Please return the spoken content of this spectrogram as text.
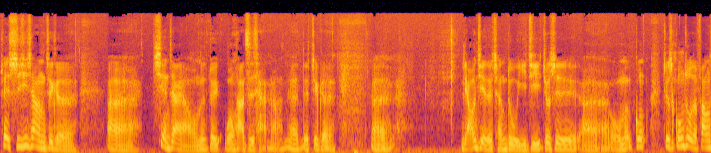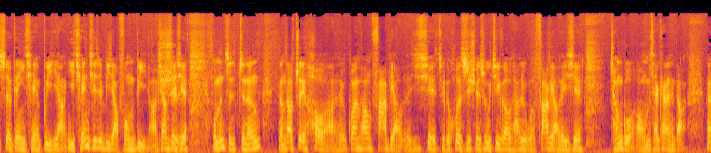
所以实际上，这个呃，现在啊，我们对文化资产啊，那的这个呃。了解的程度，以及就是呃，我们工就是工作的方式跟以前也不一样。以前其实比较封闭啊，像这些，我们只只能等到最后啊，官方发表的一些这个，或者是学术机构，他如果发表了一些成果啊，我们才看得到。那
